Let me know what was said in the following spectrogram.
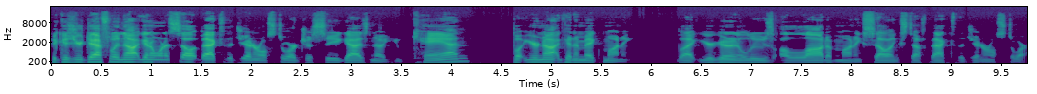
Because you're definitely not going to want to sell it back to the general store. Just so you guys know, you can, but you're not going to make money. Like you're going to lose a lot of money selling stuff back to the general store.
